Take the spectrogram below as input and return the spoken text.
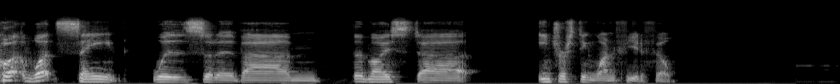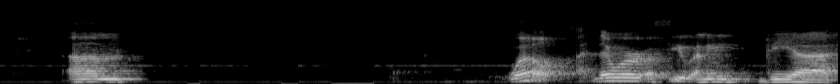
what, what scene was sort of um, the most uh, interesting one for you to film? Um, well, there were a few. I mean, the uh,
